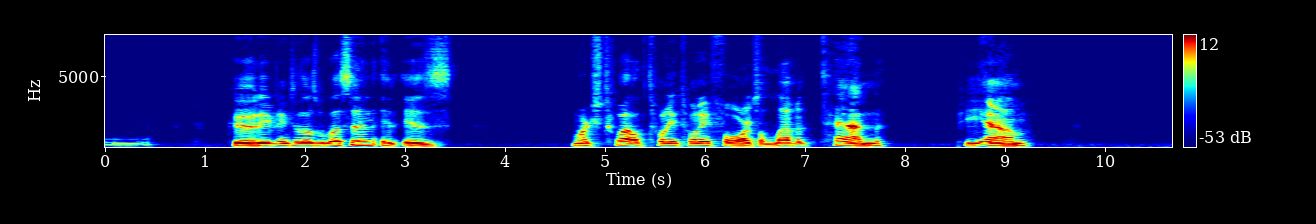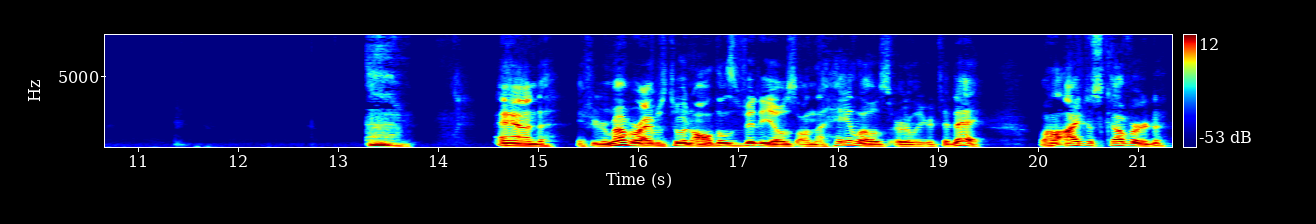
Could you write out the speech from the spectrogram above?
Good evening to those who listen. It is March 12th, 2024. It's 11:10 p.m. and if you remember, I was doing all those videos on the halos earlier today. Well, I discovered,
